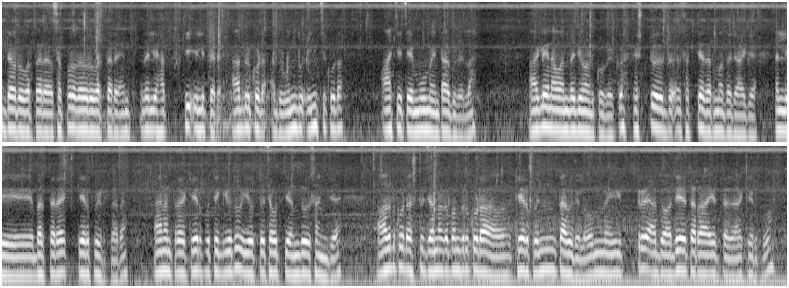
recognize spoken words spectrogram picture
ಇದ್ದವರು ಬರ್ತಾರೆ, ಸಪುರದವರು ಬರ್ತಾರೆ ಅಂತ ಅದರಲ್ಲಿ ಹತ್ತಿ ಇಳಿತಾರೆ. ಆದರೂ ಕೂಡ ಅದು ಒಂದು ಇಂಚು ಕೂಡ ಆಚೀಚೆ ಮೂಮೆಂಟ್ ಆಗೋದಿಲ್ಲ. ಆಗಲೇ ನಾವು ಅಂದಾಜು ಮಾಡ್ಕೋಬೇಕು. ಎಷ್ಟು ದ, ಸತ್ಯ ಧರ್ಮದ ಜಾಗೆ ಅಲ್ಲಿ ಬರ್ತಾರೆ, ಕೇರ್ಪು ಇಡ್ತಾರೆ. ಆನಂತರ ಕೇರ್ಪು ತೆಗೆಯೋದು ಇವತ್ತು ಚೌತಿ ಅಂದು ಸಂಜೆ. ಆದರೂ ಕೂಡ ಅಷ್ಟು ಜನರು ಬಂದರೂ ಕೂಡ ಕೇರ್ಪು ಎಂತ ಆಗೋದಿಲ್ಲ ಒಮ್ಮೆ ಇಟ್ಟರೆ ಅದು ಅದೇ ಥರ ಇರ್ತದೆ ಆ ಕೇರ್ಪು.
